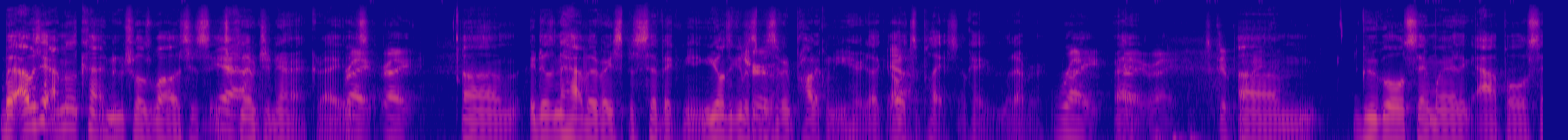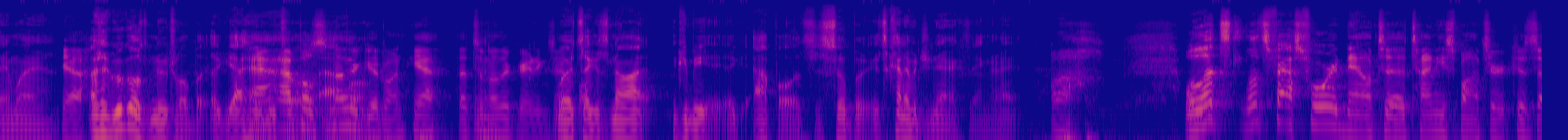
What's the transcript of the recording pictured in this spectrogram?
but I would say I'm kind of neutral as well. It's just it's Yeah. kind of generic, right? It's- right right um, it doesn't have a very specific meaning. You don't think of True. a specific product when you hear it. Like, oh, it's a place. Okay, whatever. right Right. right right it's a good point Um, Google same way. I think Apple same way. Yeah. I think Google's neutral, but like yeah, A- neutral, apple's another good one yeah that's another great example Where it's like it's not. It could be like Apple. It's just so. It's kind of a generic thing, right? Wow. Well, let's let's fast forward now to tiny sponsor because uh,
